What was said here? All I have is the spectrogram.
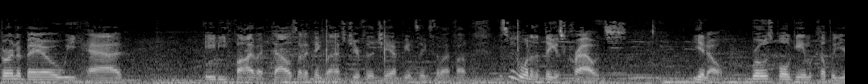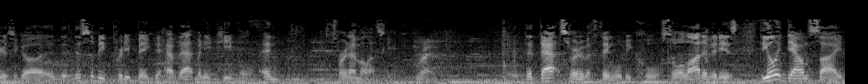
Bernabeu, we had 85,000, I think, last year for the Champions League semifinal. This will be one of the biggest crowds. You know, Rose Bowl game a couple years ago. This will be pretty big to have that many people, and for an MLS game. Right. That that sort of a thing will be cool. So a lot of it is the only downside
